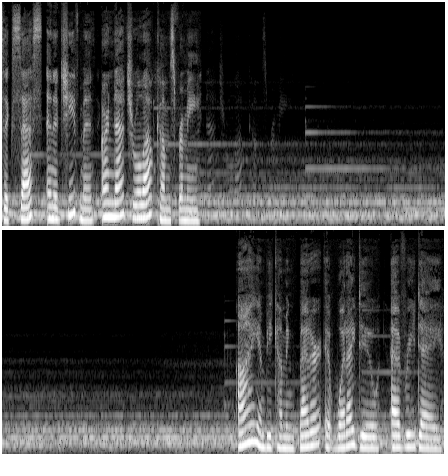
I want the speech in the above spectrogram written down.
Success and achievement are natural outcomes for me. Am becoming better at what I do every day.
